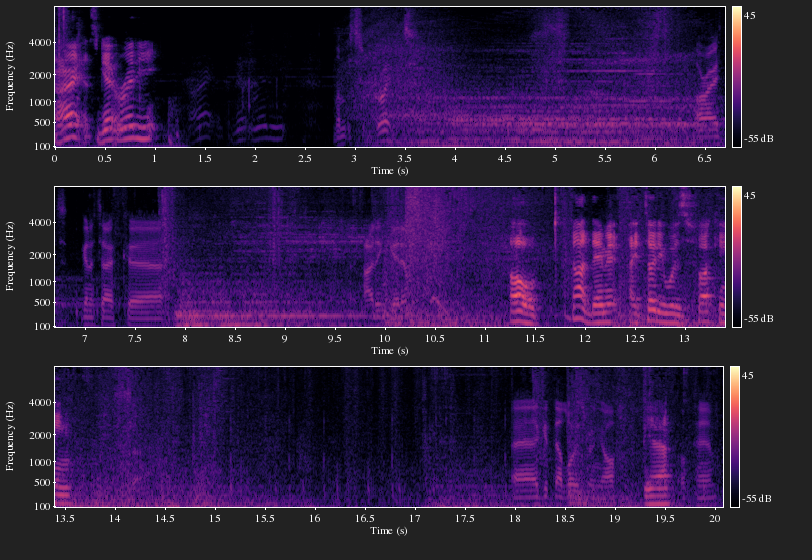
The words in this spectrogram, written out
Alright, let's get ready. Let me right. Alright, gonna attack. Uh... I didn't get him. Oh, god damn it. I thought he was fucking. Uh, get that Lloyd's ring off. Yeah. Of him.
